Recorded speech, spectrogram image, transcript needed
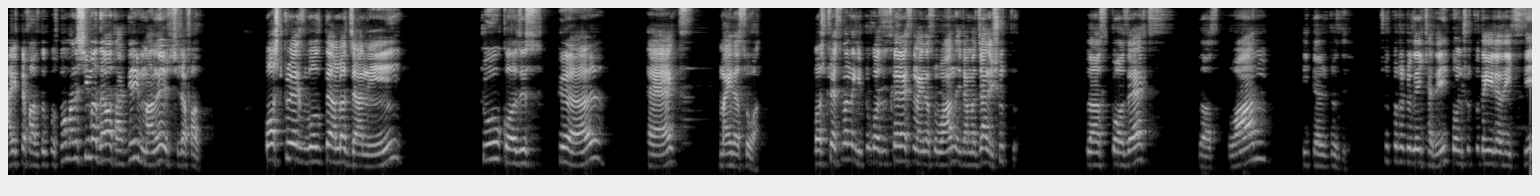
আরেকটা ফালতু প্রশ্ন মানে সীমা দেওয়া থাকলেই মানে সেটা ফালতু। cos 2x বলতে আমরা জানি 2 cos square x minus one cos 2x মানে কি? 2 cos square x minus one এটা আমরা জানি, সূত্র। Plus cos x plus one equal to zero সূত্রটা একটু লেখা দিই, কোন সূত্র থেকে এটা লিখছি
